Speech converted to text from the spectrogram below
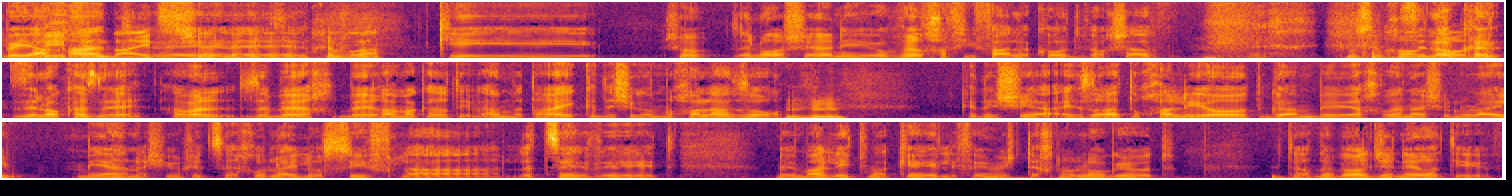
bits and bytes של ו... חברה. כי שוב, זה לא שאני עובר חפיפה לקוד ועכשיו... זה, לא, זה לא כזה, אבל זה בערך ברמה כזאת, המטרה היא כדי שגם נוכל לעזור. כדי שהעזרה תוכל להיות גם בהכוונה של אולי מי האנשים שצריך אולי להוסיף לצוות, במה להתמקד, לפעמים יש טכנולוגיות. אתה מדבר על ג'נרטיב,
